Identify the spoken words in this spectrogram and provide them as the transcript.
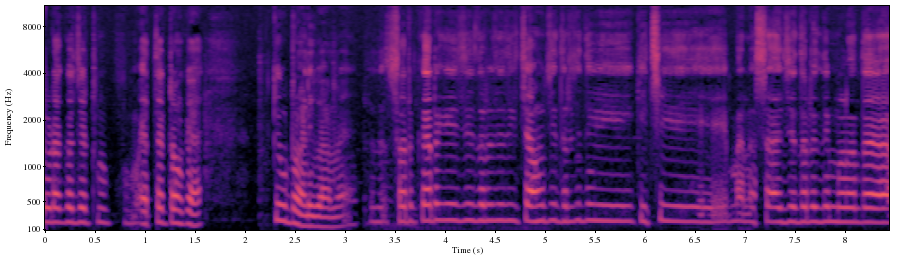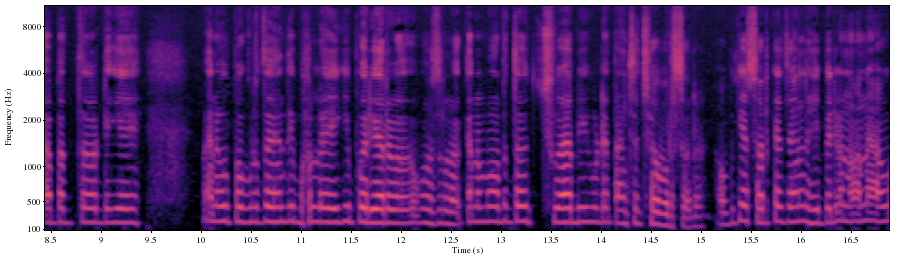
ଗୁଡ଼ାକ ଯେ ଏତେ ଟଙ୍କା କେଉଁଠୁ ଆଣିବା ଆମେ? ସରକାର କିଛି ଧର ଯଦି ଚାହୁଁଛି ଧର ଯଦି କିଛି ମାନେ ସାହାଯ୍ୟ ଧର ଯଦି ମିଳନ୍ତା ଆପାତ ଟିକେ ମାନେ ଉପକୃତ ଏମିତି ଭଲ ହେଇକି ପରିବାର ପୋଷଣ। କାରଣ ମୋର ତ ଛୁଆ ବି ଗୋଟେ ପାଞ୍ଚ ଛଅ ବର୍ଷର। ଅବିକା ସରକାର ଚାହିଁଲେ ହେଇପାରିବ ନହେଲେ ଆଉ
